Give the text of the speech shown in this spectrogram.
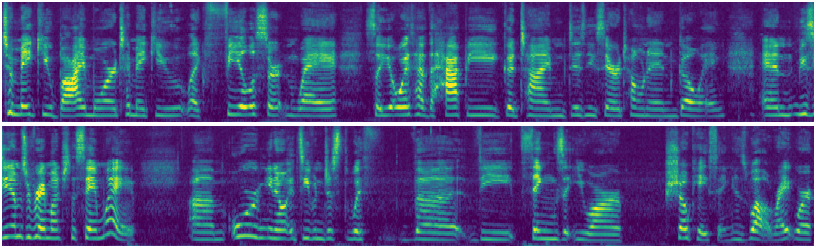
to make you buy more, to make you like feel a certain way. So you always have the happy, good time Disney serotonin going, and museums are very much the same way. Um, or you know, it's even just with the the things that you are showcasing as well, right? Where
